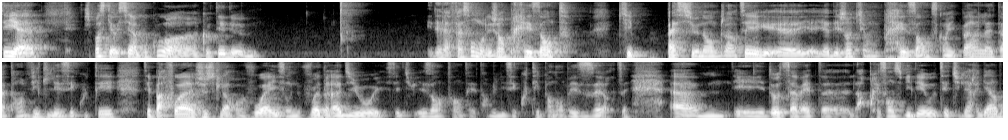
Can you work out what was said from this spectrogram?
Y a, je pense qu'il y a aussi un, beaucoup un, côté de, de la façon dont les gens présentent qui est passionnante. Genre, tu sais, il y a des gens qui ont une présence quand ils parlent, tu as envie de les écouter. Tu sais, parfois, juste leur voix, ils ont une voix de radio et tu, sais, tu les entends, tu as envie de les écouter pendant des heures. Tu sais. et d'autres, ça va être leur présence vidéo, tu sais, tu les regardes.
